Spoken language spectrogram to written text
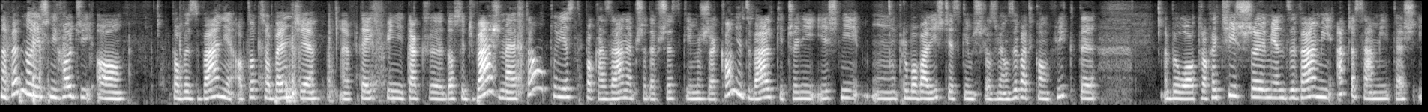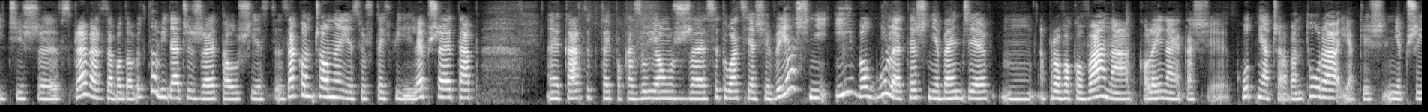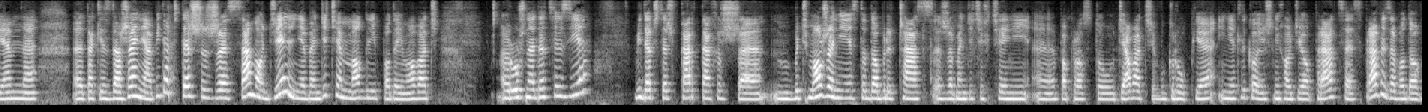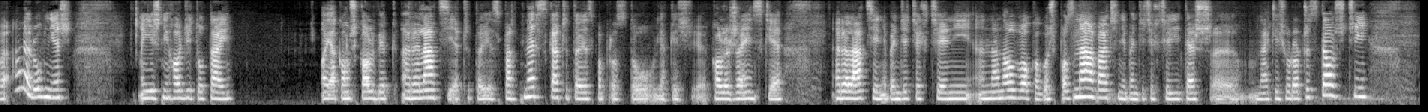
Na pewno, jeśli chodzi o to wyzwanie, o to, co będzie w tej chwili tak e, dosyć ważne, to tu jest pokazane przede wszystkim, że koniec walki, czyli jeśli mm, próbowaliście z kimś rozwiązywać konflikty, było trochę ciszy między Wami, a czasami też i ciszy w sprawach zawodowych, to widać, że to już jest zakończone, jest już w tej chwili lepszy etap. E, Karty tutaj pokazują, że sytuacja się wyjaśni i w ogóle też nie będzie mm, prowokowana kolejna jakaś e, kłótnia czy awantura, jakieś nieprzyjemne e, takie zdarzenia. Widać też, że samodzielnie będziecie mogli podejmować różne decyzje. Widać też w kartach, że być może nie jest to dobry czas, że będziecie chcieli y, po prostu działać w grupie i nie tylko jeśli chodzi o pracę, sprawy zawodowe, ale również jeśli chodzi tutaj o jakąśkolwiek relację, czy to jest partnerska, czy to jest po prostu jakieś e, koleżeńskie relacje, nie będziecie chcieli na nowo kogoś poznawać, nie będziecie chcieli też y, na jakieś uroczystości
